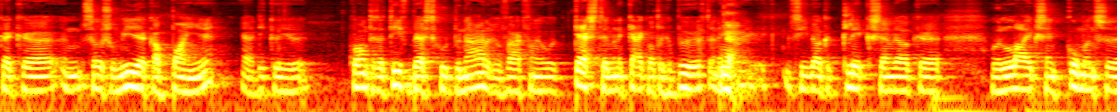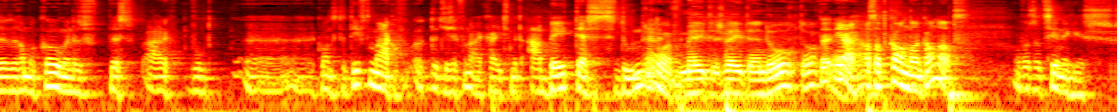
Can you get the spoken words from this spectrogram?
Kijk, eh, een social media campagne, ja, die kun je kwantitatief best goed benaderen. Vaak van heel testen en ik kijk wat er gebeurt. En ik, ik, zie welke kliks en welke likes en comments er allemaal komen. En dat is best aardig bijvoorbeeld uh, kwantitatief te maken. Dat je zegt van nou, ik ga iets met AB-tests doen. Ja, even meten, zweten en door, toch? ja. als dat kan, dan kan dat. Of als het zinnig is.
